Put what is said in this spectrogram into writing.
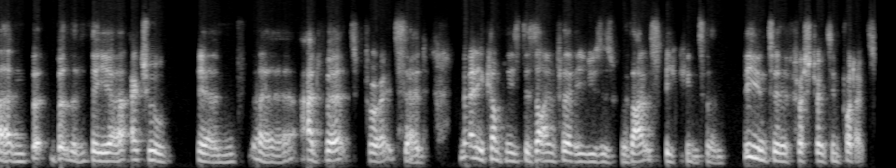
um, but but the, the uh, actual um, uh, advert for it said many companies design for their users without speaking to them, leading to frustrating products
